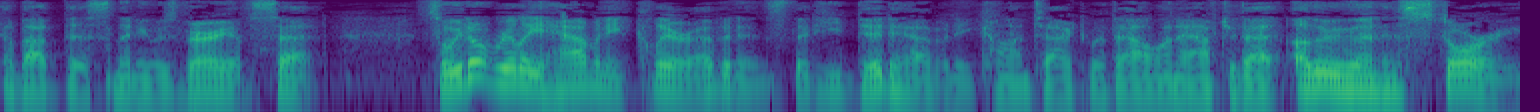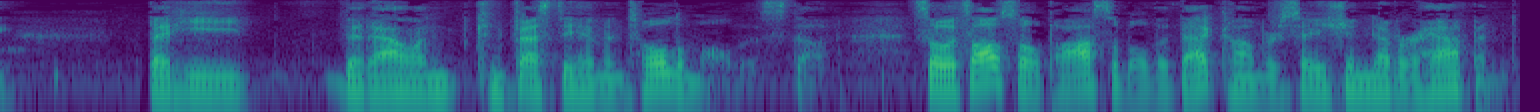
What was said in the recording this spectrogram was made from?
about this, and that he was very upset. So we don't really have any clear evidence that he did have any contact with Allen after that, other than his story that he that Allen confessed to him and told him all this stuff. So it's also possible that that conversation never happened,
